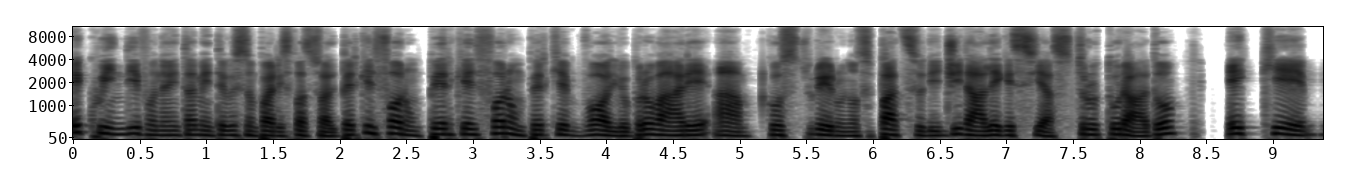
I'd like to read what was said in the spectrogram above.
E quindi fondamentalmente questo è un po' la risposta al perché il forum, perché il forum, perché voglio provare a costruire uno spazio digitale che sia strutturato e che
